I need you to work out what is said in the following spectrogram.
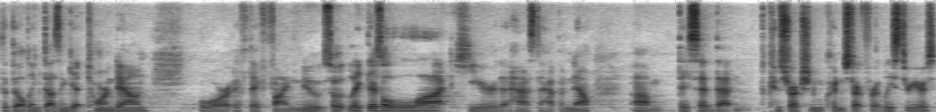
the building doesn't get torn down or if they find new so like there's a lot here that has to happen now um, they said that construction couldn't start for at least three years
